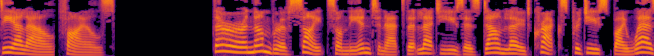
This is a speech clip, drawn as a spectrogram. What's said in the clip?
DLL files. There are a number of sites on the Internet that let users download cracks produced by warez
